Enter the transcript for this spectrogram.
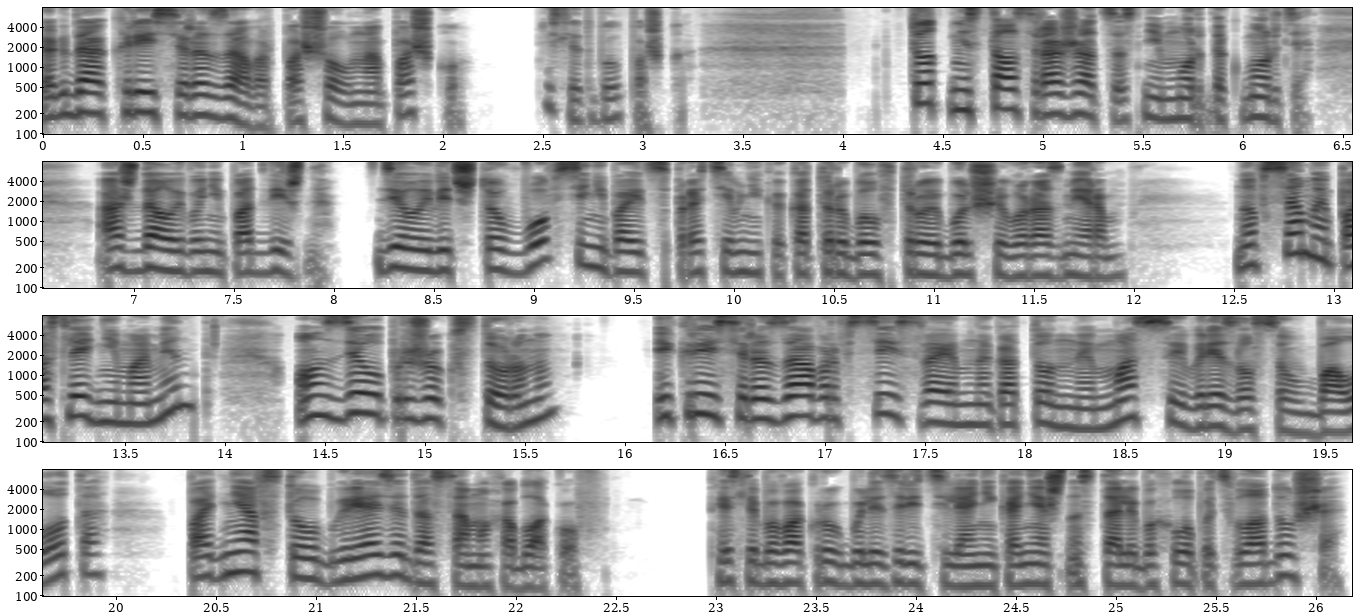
Когда крейсерозавр пошел на Пашку, если это был Пашка, тот не стал сражаться с ним морда к морде, а ждал его неподвижно, делая вид, что вовсе не боится противника, который был втрое больше его размером. Но в самый последний момент он сделал прыжок в сторону, и крейсерозавр всей своей многотонной массой врезался в болото — подняв столб грязи до самых облаков. Если бы вокруг были зрители, они, конечно, стали бы хлопать в ладоши,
